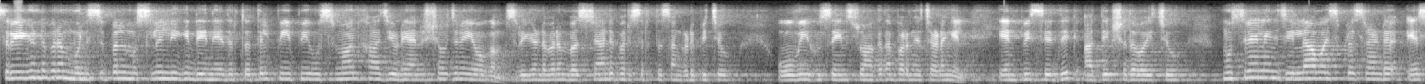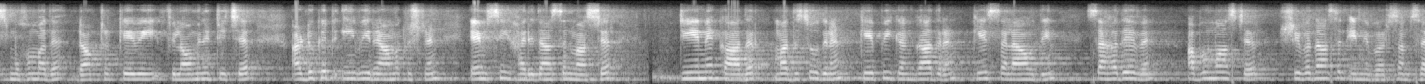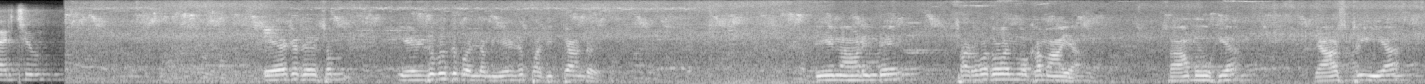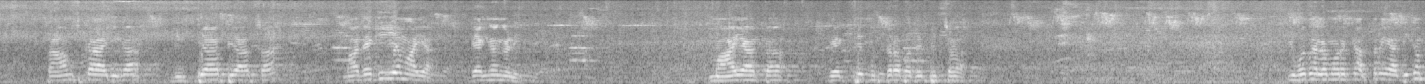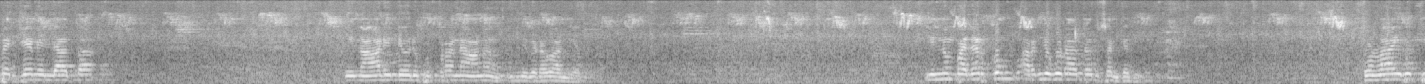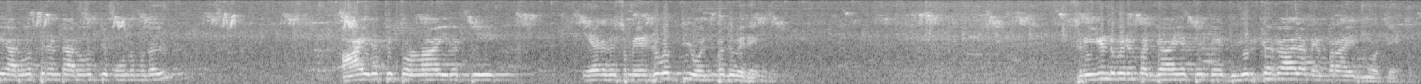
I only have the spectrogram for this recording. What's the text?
Sreekandapuram municipal മുസ്ലിം ലീഗിന്റെ നേതൃത്വത്തിൽ P P Usman ഹാജിയുടെ അനുശോചന യോഗം ശ്രീകണ്ഠപുരം ബസ് സ്റ്റാൻഡ് പരിസരത്ത് സംഘടിപ്പിച്ചു. ഒ വി ഹുസൈൻ സ്വാഗതം പറഞ്ഞ ചടങ്ങിൽ എൻ പി സിദ്ദിഖ് അധ്യക്ഷത വഹിച്ചു. മുസ്ലിം ലീഗ് ജില്ലാ vice president S Muhammad doctor K V Philomina teacher advocate E V Ramakrishnan M C Haridasan master T N A Khader Madhusoodanan K P Gangadharan K Salahuddin Sahadevan Abu master Sivadasan എന്നിവർ സംസാരിച്ചു. ഏകദേശം എഴുപത് കൊല്ലം ഏഴ് പതിറ്റാണ്ട് ഈ നാടിന്റെ സർവതോന്മുഖമായ സാമൂഹ്യ രാഷ്ട്രീയ സാംസ്കാരിക വിദ്യാഭ്യാസ മതകീയമായ രംഗങ്ങളിൽ മായാത്ത വ്യക്തിമുദ്ര പതിപ്പിച്ച യുവതലമുറയ്ക്ക് അത്രയധികം പരിചയമില്ലാത്ത ഈ നാടിന്റെ ഒരു പുത്രനാണ് ഇന്ന് വിടവാങ്ങിയത്. ഇന്നും പലർക്കും അറിഞ്ഞുകൂടാത്ത ഒരു സംഗതി. തൊള്ളായിരത്തി അറുപത്തിരണ്ട് അറുപത്തി മൂന്ന് മുതൽ ആയിരത്തി തൊള്ളായിരത്തി ഏകദേശം എഴുപത്തി ഒൻപത് വരെ ശ്രീകണ്ഠപുരം പഞ്ചായത്തിന്റെ ദീർഘകാല മെമ്പറായിരുന്നു അദ്ദേഹം.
